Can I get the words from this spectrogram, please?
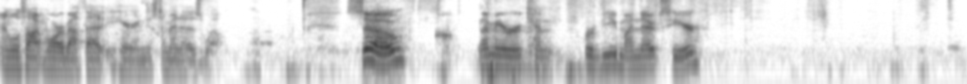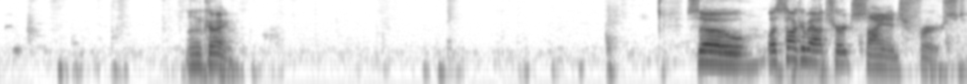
And we'll talk more about that here in just a minute as well. So, let me re- can review my notes here. Okay. So let's talk about church signage first.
